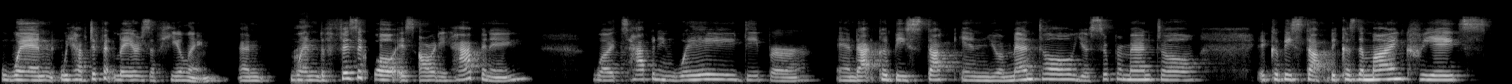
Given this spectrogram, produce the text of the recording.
when we have different layers of healing and when the physical is already happening, well, it's happening way deeper and that could be stuck in your mental, your supramental. It could be stuck because the mind creates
